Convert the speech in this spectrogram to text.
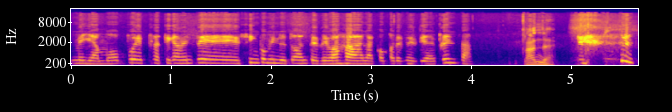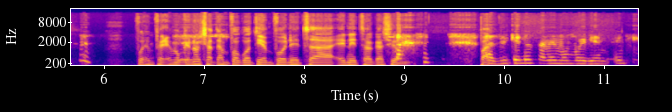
me llamó pues prácticamente cinco minutos antes de bajar a la comparecencia de prensa. Anda. Pues esperemos que no sea tan poco tiempo en esta en esta ocasión. Así que no sabemos muy bien. En fin,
